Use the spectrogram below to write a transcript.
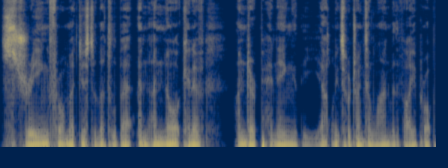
straying from it just a little bit and, and not kind of underpinning the points we're trying to land with the value prop.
